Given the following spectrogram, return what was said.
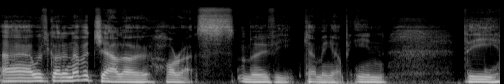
uh, we've got another Giallo horror movie coming up in the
